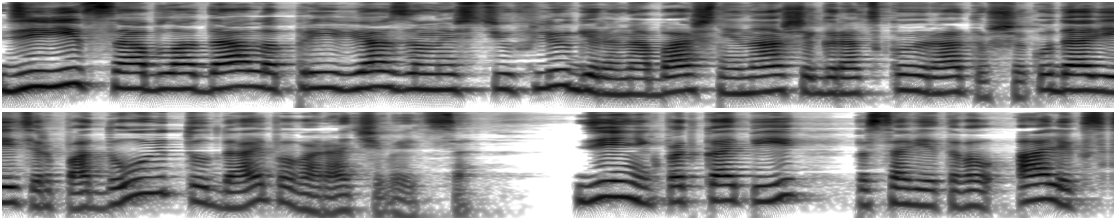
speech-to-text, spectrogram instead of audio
Девица обладала привязанностью флюгера на башне нашей городской ратуши. Куда ветер подует, туда и поворачивается. «Денег подкопи», – посоветовал Алекс,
